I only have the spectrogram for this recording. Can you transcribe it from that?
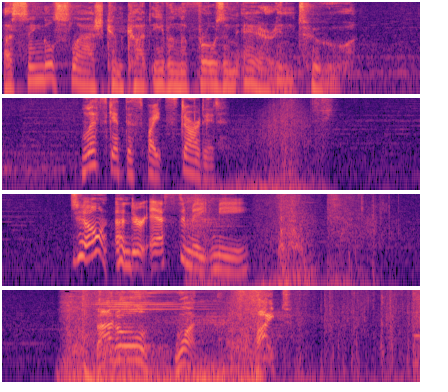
A single slash can cut even the frozen air in two. Let's get this fight started. Don't underestimate me. Battle one. Fight!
